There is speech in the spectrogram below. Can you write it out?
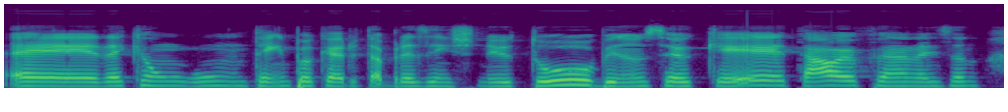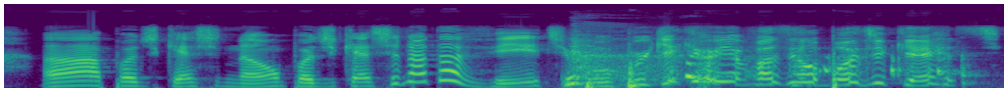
é, daqui a algum tempo eu quero estar presente no YouTube, não sei o que tal. Eu fui analisando, ah, podcast não, podcast nada a ver, tipo, por que, que eu ia fazer um podcast?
